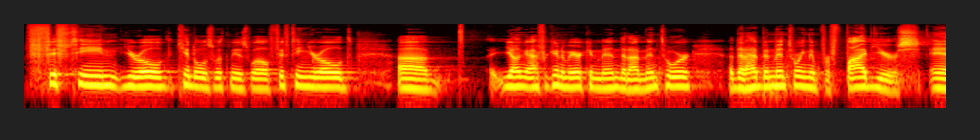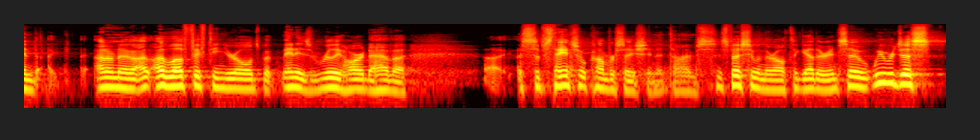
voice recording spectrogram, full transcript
15 year old, Kendall was with me as well, 15 year old uh, young African American men that I mentor, that I've been mentoring them for five years. And I don't know. I, I love 15 year olds, but man, it's really hard to have a, a substantial conversation at times, especially when they're all together. And so we were just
